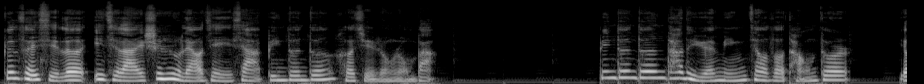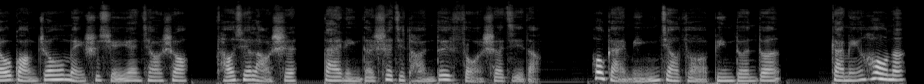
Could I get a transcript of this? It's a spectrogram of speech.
跟随喜乐一起来深入了解一下冰墩墩和雪融融吧。冰墩墩它的原名叫做糖墩儿，由广州美术学院教授曹雪老师带领的设计团队所设计的，后改名叫做冰墩墩。改名后呢？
